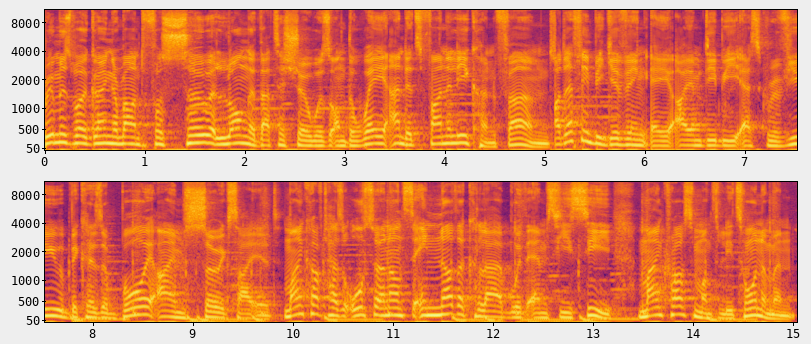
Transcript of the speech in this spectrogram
Rumors were going around for so long that a show was on the way and it's finally confirmed. I'll definitely be giving a IMDb-esque review because boy I'm so excited. Minecraft has also announced another collab with MCC, Minecraft's monthly tournament.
